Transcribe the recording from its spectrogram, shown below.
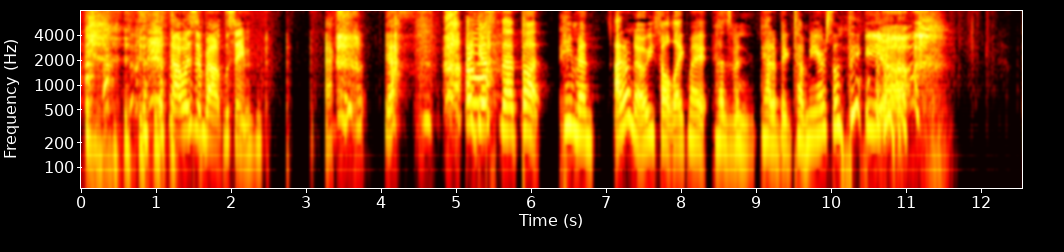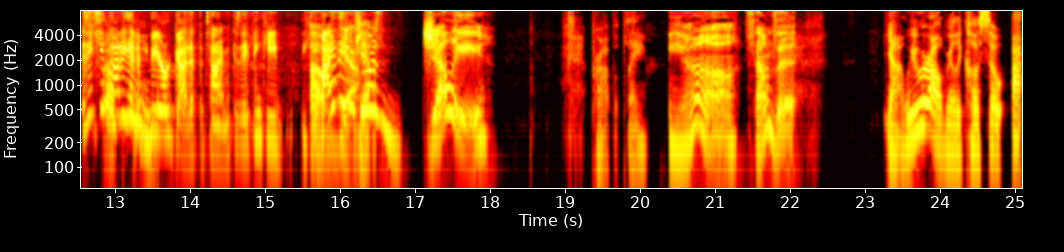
that was about the same. yeah, I guess that thought he meant. I don't know. He felt like my husband had a big tummy or something. Yeah. I think he So thought he had a beer gut at the time because I think he. he oh, I think yeah. he was jelly. Probably. Yeah. Sounds it. Yeah, we were all really close. So uh,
